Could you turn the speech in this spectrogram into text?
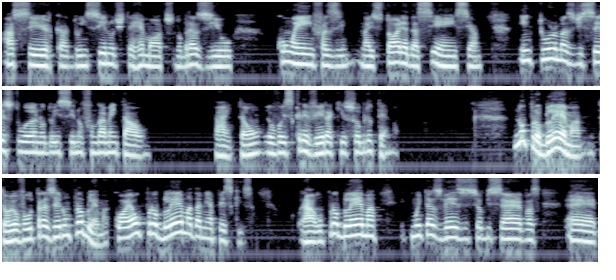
acerca do ensino de terremotos no Brasil, com ênfase na história da ciência, em turmas de sexto ano do ensino fundamental. Tá, então, eu vou escrever aqui sobre o tema. No problema, então eu vou trazer um problema. Qual é o problema da minha pesquisa? Ah, o problema, muitas vezes se observa é,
